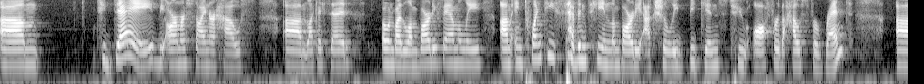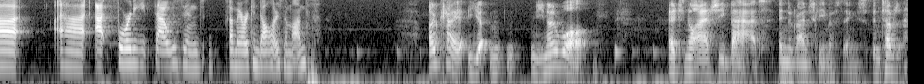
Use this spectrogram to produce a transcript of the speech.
Um, today, the Armour Steiner House, um, like I said, owned by the Lombardi family. Um, in 2017, Lombardi actually begins to offer the house for rent uh, uh, at 40,000 American dollars a month. Okay, you, you know what? It's not actually bad in the grand scheme of things. In terms of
